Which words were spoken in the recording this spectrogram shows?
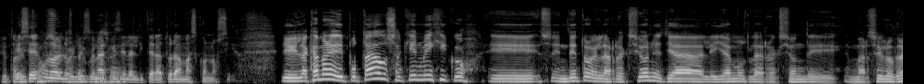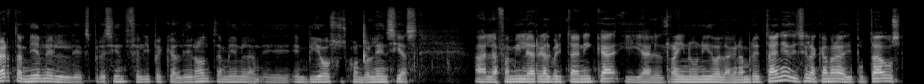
Es uno de los personajes de la literatura más conocidos. Eh, la Cámara de Diputados aquí en México, eh, en- dentro de las reacciones, ya leíamos la reacción de Marcelo Ebrard, también el expresidente Felipe Calderón también la- eh, envió sus condolencias a la familia real británica y al Reino Unido de la Gran Bretaña. Dice la Cámara de Diputados,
